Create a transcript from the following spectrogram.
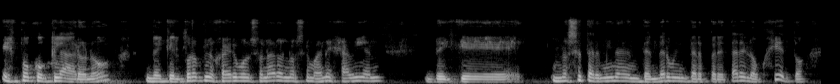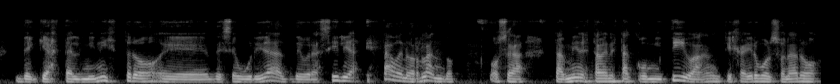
es poco claro, ¿no? De que el propio Jair Bolsonaro no se maneja bien, de que no se termina de entender o interpretar el objeto, de que hasta el ministro eh, de Seguridad de Brasilia estaba en Orlando o sea, también estaba en esta comitiva que Jair Bolsonaro,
